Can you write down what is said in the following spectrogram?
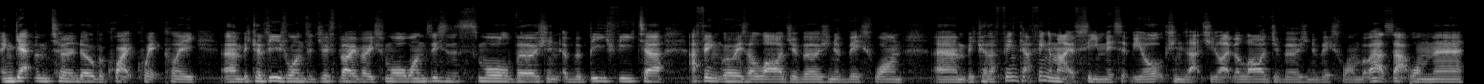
and get them turned over quite quickly um, because these ones are just very very small ones. This is a small version of the beefeater I think there is a larger version of this one um, because I think I think I might have seen this at the auctions actually like the larger version of this one but that's that one there.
